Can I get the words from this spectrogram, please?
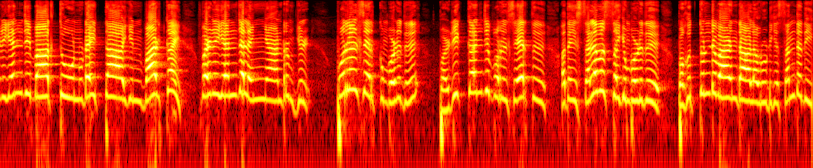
வழியஞ்சி பாத்தூன் உடைத்தாயின் வாழ்க்கை வழியஞ்சல் எஞ்ஞான்றும் இல். பொருள் சேர்க்கும் பொழுது பழிக்கஞ்சி பொருள் சேர்த்து அதை செலவு செய்யும் பொழுது பகுத்துண்டு வாழ்ந்தால் அவருடைய சந்ததி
